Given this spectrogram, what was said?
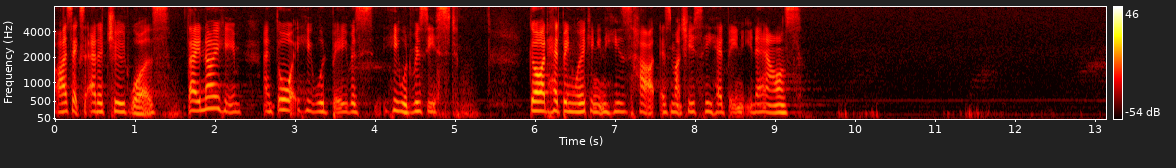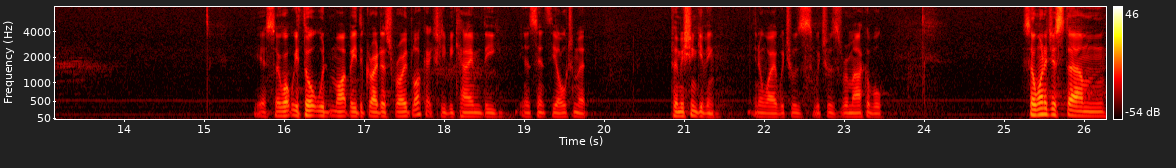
Isaac's attitude was. They know him and thought he would, be, he would resist. God had been working in his heart as much as he had been in ours. Yeah, so what we thought would might be the greatest roadblock actually became the, in a sense, the ultimate permission giving, in a way, which was which was remarkable. So I want to just um,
